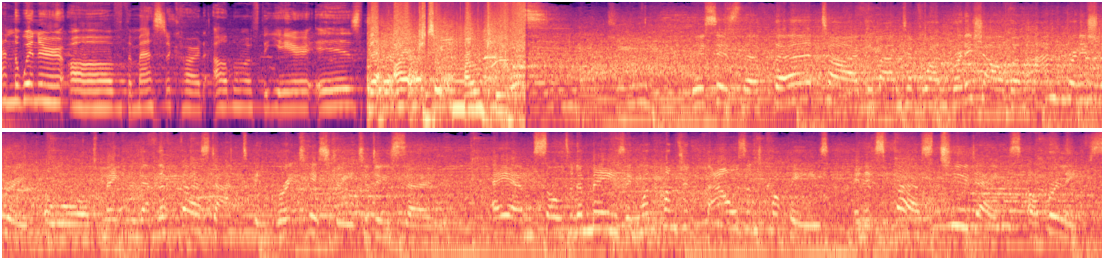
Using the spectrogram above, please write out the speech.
And the winner of the MasterCard Album of the Year is The Arctic Monkeys. This is the third time the band have won British Album and British Group Award, making them the first act in Brit history to do so. AM sold an amazing 100,000 copies in its first two days of release.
